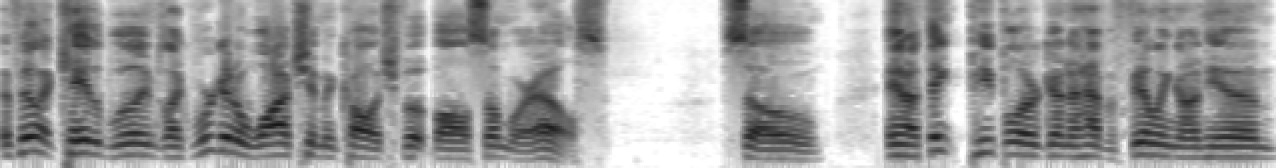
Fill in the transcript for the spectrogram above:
I feel like Caleb Williams, like we're going to watch him in college football somewhere else. So, and I think people are going to have a feeling on him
